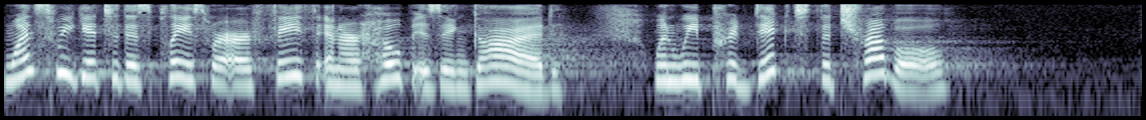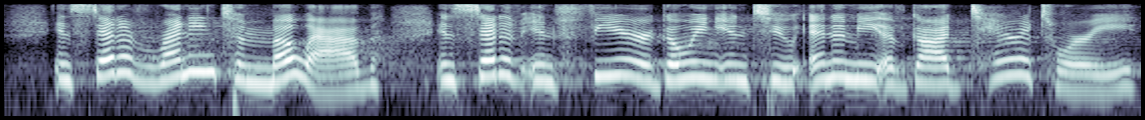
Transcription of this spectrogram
once we get to this place where our faith and our hope is in God, when we predict the trouble, Instead of running to Moab, instead of in fear going into enemy of God territory,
